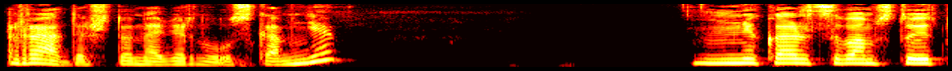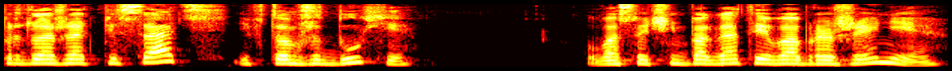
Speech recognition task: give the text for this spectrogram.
рада, что она вернулась ко мне. Мне кажется, вам стоит продолжать писать, и в том же духе. У вас очень богатое воображение.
